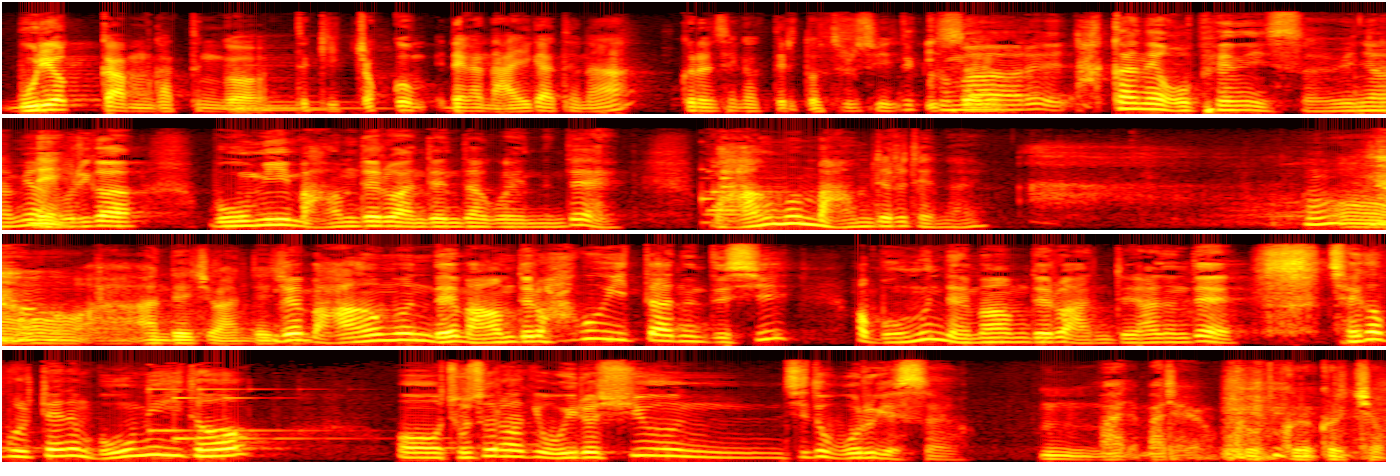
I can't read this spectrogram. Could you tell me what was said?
무력감 같은 거 특히 조금 내가 나이가 드나 그런 생각들이 또 들 수 있어요. 그 말에 약간의 어폐는 있어요. 왜냐하면 네. 우리가 몸이 마음대로 안 된다고 했는데 마음은 마음대로 되나요? 어, 어, 아, 안 되죠, 안 되죠. 내 마음은 내 마음대로 하고 있다는 듯이 아, 몸은 내 마음대로 안 돼 하는데 제가 볼 때는 몸이 더 어, 조절하기 오히려 쉬운지도 모르겠어요. 음, 맞, 맞아요. 그, 그, 그렇죠.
